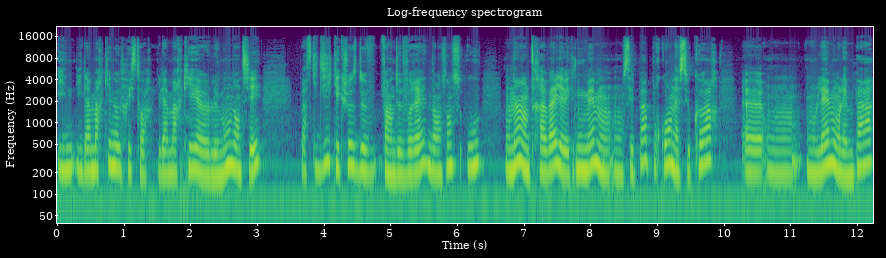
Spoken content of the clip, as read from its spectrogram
il, a marqué notre histoire. Il a marqué euh, le monde entier parce qu'il dit quelque chose de, de vrai dans le sens où on a un travail avec nous-mêmes. On ne sait pas pourquoi on a ce corps. euh, on l'aime, on l'aime pas.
